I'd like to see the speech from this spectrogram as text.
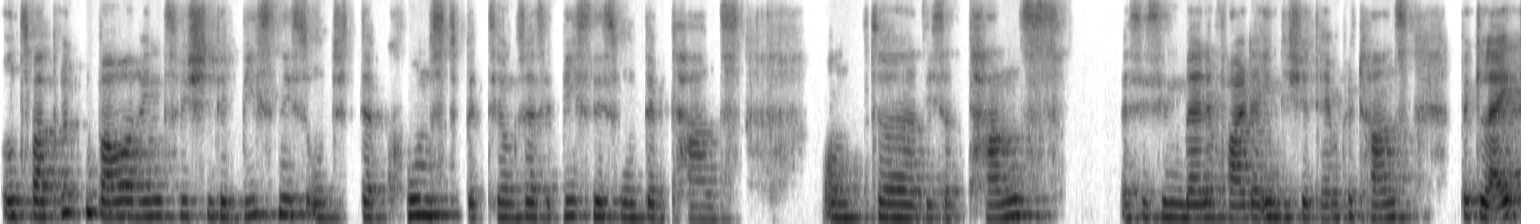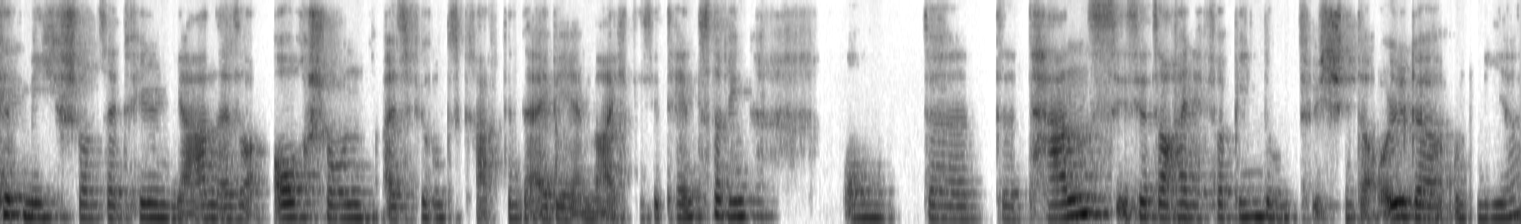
und zwar Brückenbauerin zwischen dem Business und der Kunst, beziehungsweise Business und dem Tanz. Und äh, dieser Tanz, es ist in meinem Fall der indische Tempeltanz, begleitet mich schon seit vielen Jahren. Also auch schon als Führungskraft in der IBM war ich diese Tänzerin. Und äh, der Tanz ist jetzt auch eine Verbindung zwischen der Olga und mir.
